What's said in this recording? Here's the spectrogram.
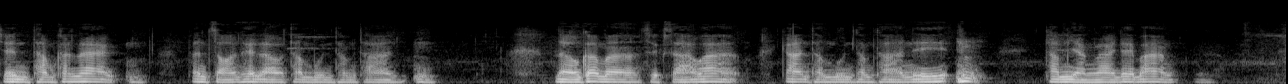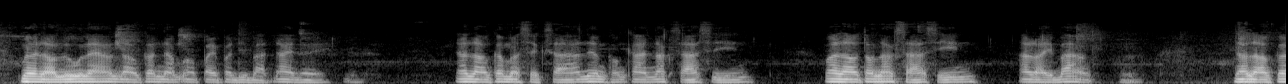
เช่นทำขั้นแรก ท่านสอนให้เราทำบุญทำทาน เราก็มาศึกษาว่าการทำบุญทำทานนี้ทำอย่างไรได้บ้าง เมื่อเรารู้แล้วเราก็นำเอาไปปฏิบัติได้เลย แล้วเราก็มาศึกษาเรื่องของการรักษาศีล ว่าเราต้องรักษาศีลอะไรบ้าง แล้วเราก็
